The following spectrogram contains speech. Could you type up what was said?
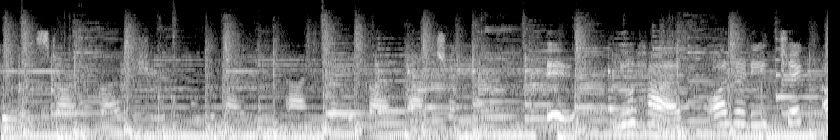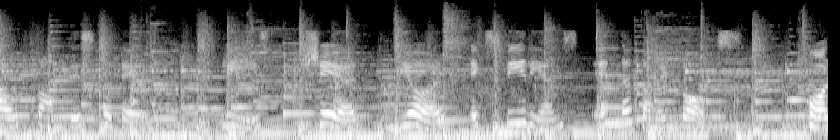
Guests are required to show a photo ID and credit card at check-in. If have already checked out from this hotel, please share your experience in the comment box. For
